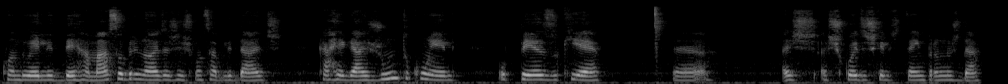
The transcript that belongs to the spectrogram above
quando Ele derramar sobre nós as responsabilidades, carregar junto com Ele o peso que é, é as, as coisas que ele tem para nos dar.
